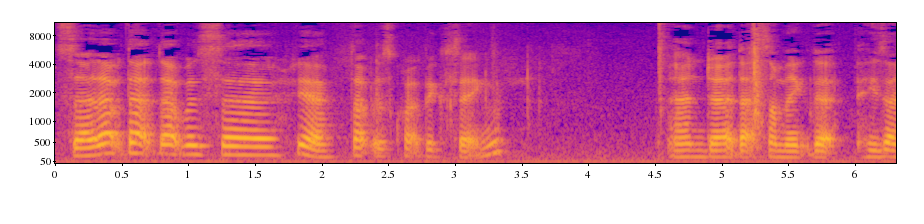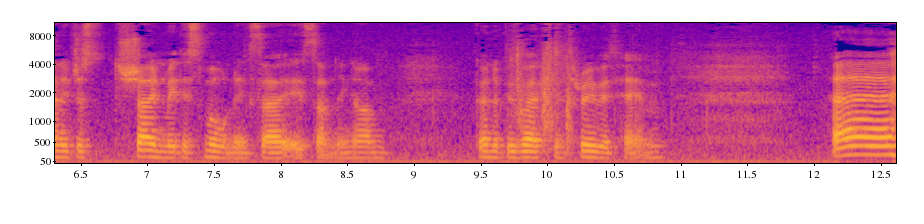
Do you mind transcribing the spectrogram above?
So that that that was uh, yeah that was quite a big thing, and uh, that's something that he's only just shown me this morning. So it's something I'm going to be working through with him. Uh,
